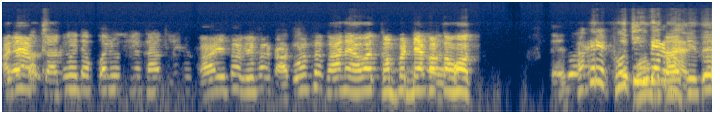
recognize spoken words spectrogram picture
અરે વેફર કાઢવું હોય તો પડ્યું છે કાઢી લો. આ એ તો વેફર ખાતો હશે બાને અવાજ કમ્પટ ના કરતો હોત ગયા લાગી છે.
